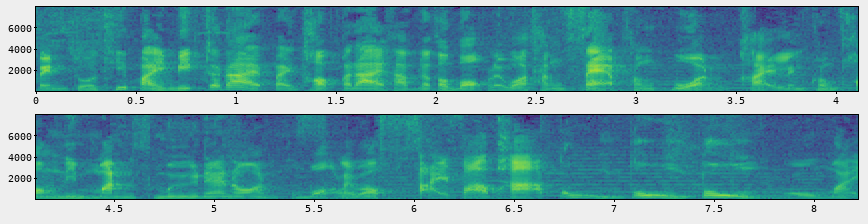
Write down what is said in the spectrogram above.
เป็นตัวที่ไปมิดก็ได้ไปท็อปก็ได้ครับ แล้วก็บอกเลยว่าทั้งแสบทั้งป่วนใครเล่นคล่องๆนี่มันมือแน่นอน ผมบอกเลยว่าสายฟ้าผ่าตุ้มตุ้มตุ้มโอ้ my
